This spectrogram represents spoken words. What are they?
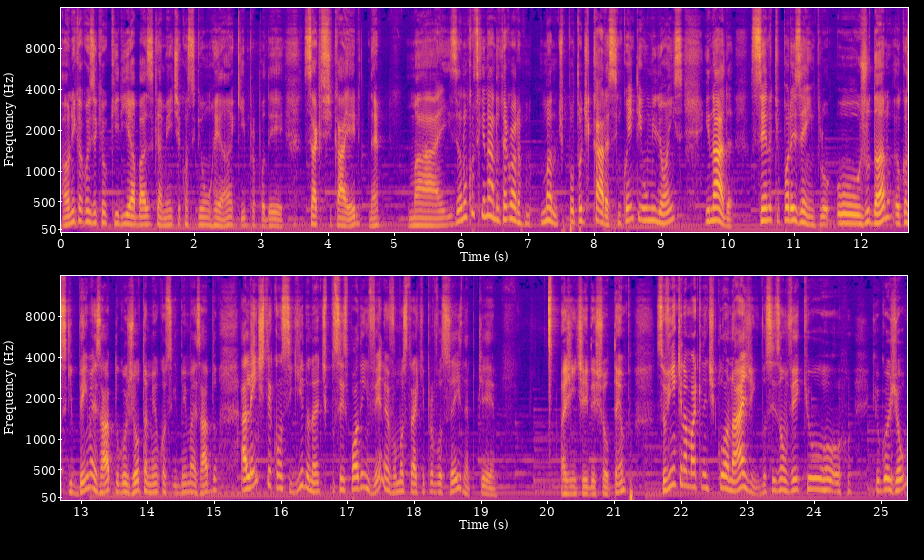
A única coisa que eu queria basicamente é conseguir um Rean aqui pra poder sacrificar ele, né? Mas eu não consegui nada até agora. Mano, tipo, eu tô de cara, 51 milhões e nada. Sendo que, por exemplo, o Judano eu consegui bem mais rápido, o Gojo também eu consegui bem mais rápido. Além de ter conseguido, né, tipo, vocês podem ver, né, eu vou mostrar aqui pra vocês, né, porque a gente aí deixou o tempo. Se eu vim aqui na máquina de clonagem, vocês vão ver que o, que o Gojo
